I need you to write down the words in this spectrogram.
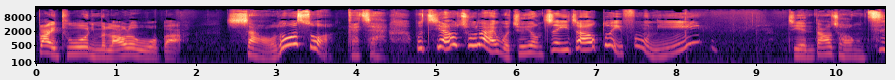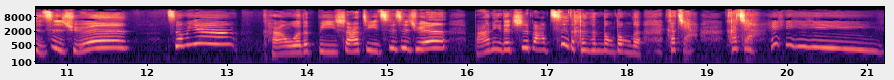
拜托你们饶了我吧！少啰嗦！嘎嚓，不交出来，我就用这一招对付你。剪刀虫刺刺拳，怎么样？看我的必杀技刺刺拳，把你的翅膀刺得狠狠动动的！咔嚓，咔嚓，嘿嘿嘿嘿！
